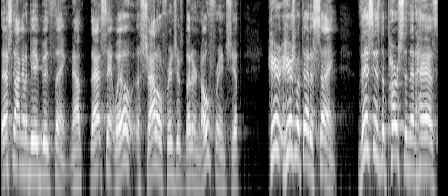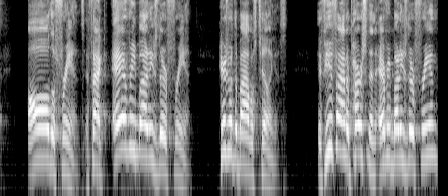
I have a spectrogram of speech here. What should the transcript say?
that's not going to be a good thing. Now, that's saying, well, a shallow friendship's better than no friendship. Here, here's what that is saying. This is the person that has all the friends. In fact, everybody's their friend. Here's what the Bible's telling us. If you find a person and everybody's their friend,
